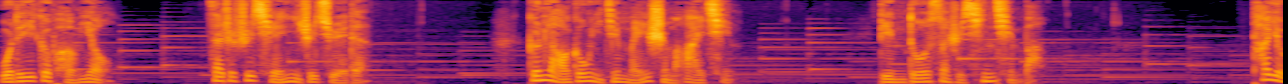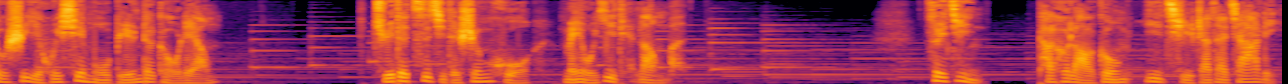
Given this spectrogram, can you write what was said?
我的一个朋友，在这之前一直觉得，跟老公已经没什么爱情，顶多算是亲情吧。她有时也会羡慕别人的狗粮。觉得自己的生活没有一点浪漫。最近，她和老公一起宅在家里，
